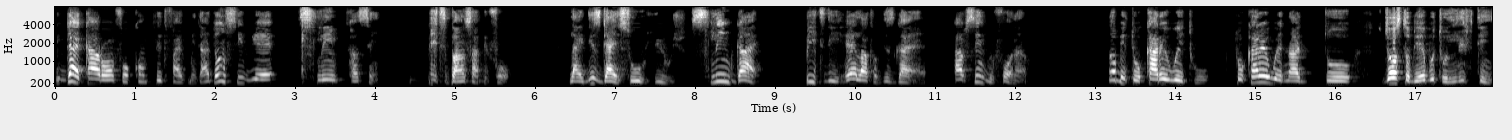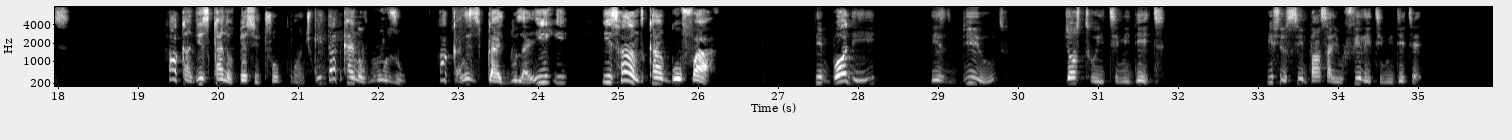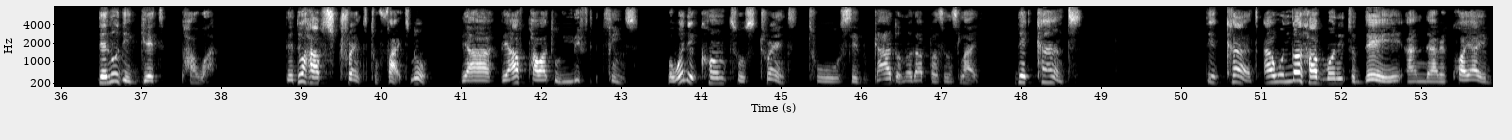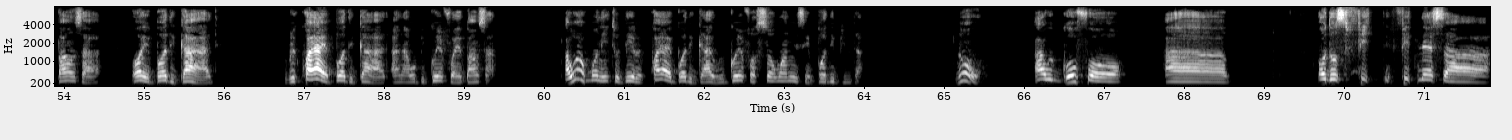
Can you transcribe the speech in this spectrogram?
The guy can't run for complete five minutes. I don't see where slim person beat bouncer before. Like this guy is so huge. Slim guy beat the hell out of this guy. eh. I've seen before now. Not be to carry weight o. To carry weight now to just to be able to lift things. How can this kind of person throw punch with that kind of muscle? How can this guy do like he, he, his hand can't go far. The body is built just to intimidate. If you see bouncer, you feel intimidated. They know they get power. They don't have strength to fight. No, they are they have power to lift things. But when they come to strength to safeguard another person's life, they can't. They can't. I will not have money today and I require a bouncer or a bodyguard, require a bodyguard, and I will be going for a bouncer. I will have money today, require a bodyguard, we're going for someone who is a bodybuilder. No, I will go for uh, all those fit, fitness uh,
